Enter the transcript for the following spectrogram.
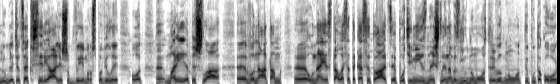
люблять оце як в серіалі, щоб ви їм розповіли. От е, Марія пішла, е, вона там е, у неї сталася така ситуація, потім її знайшли на безлюдному острові. Ну, типу такого,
